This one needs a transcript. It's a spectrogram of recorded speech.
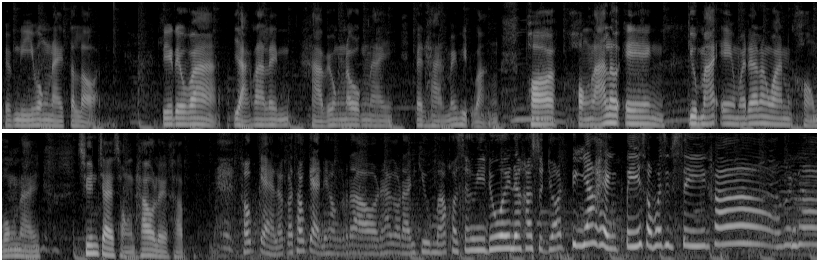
แบบนี้วงในตลอด เรียกได้ว่าอยากทานอะไรหาไปวงในวงในไปทานไม่ผิดหวัง พอของร้านเราเองกิวมาเองมาได้รางวัลของวงใน ชื่นใจสองเท่าเลยครับเท่าแก่แล้วก็เท่าแก่ในของเรานะคะกับร้านกิวมาขอแสดงความยินดีด้วยนะคะ สุดยอดปิ้งย่างแห่งปี 2014 ค่ะขอบคุณค่ะ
